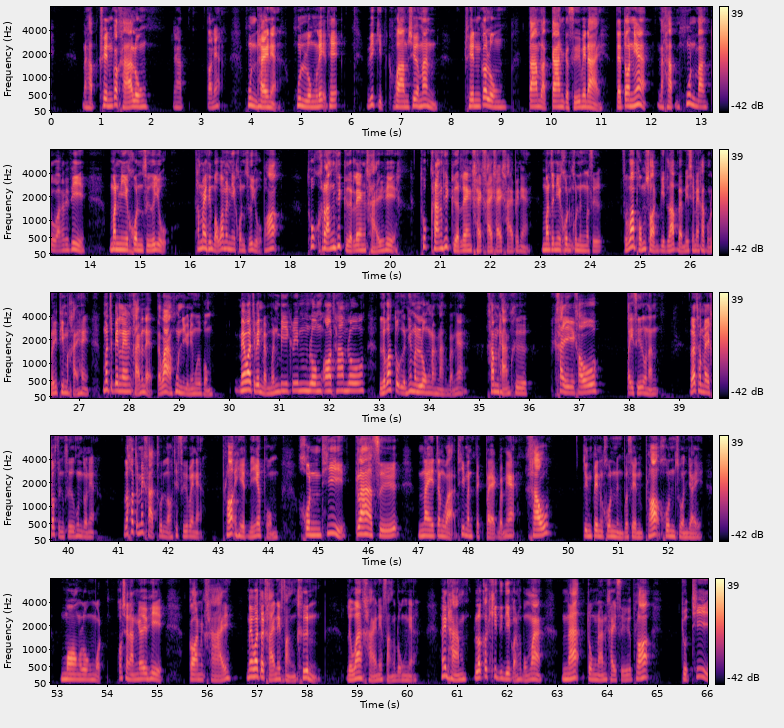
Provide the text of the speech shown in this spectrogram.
นะครับ เทรนก็ขาลงนะครับ ตอนเนี้ยหุ้นไทยเนี่ย หุ้นลงเละเทะ วิกฤตความเชื่อมั่น เทรนก็ลงตามหลักการก็ซื้อไม่ได้ แต่ตอนเนี้ยนะครับหุ้นบางตัวครับพี่ๆมันมีคนซื้ออยู่ทำไมถึงบอกว่ามันมีคนซื้ออยู่ เพราะทุกครั้งที่เกิดแรงขายพี่ๆทุกครั้งที่เกิดแรงขายขายขายขายไปเนี่ย มันจะมีคนคนหนึงมาซื้อ สมมติว่าผมสอดบิดลับแบบนี้ใช่ไหมครับผมแล้วพี่ๆมาขายให้ มันจะเป็นแรงขายนั่นแหละแต่ว่าหุ้นจะอยู่ในมือผม ไม่ว่าจะเป็นแบบเหมือนบีกริมลงออทามโล หรือว่าตัวอื่นที่มันลงหนักๆแบบเนี้ยคำถามคือใครเขาไปซื้อตรงนั้น แล้วทำไมเขาถึงซื้อหุ้นตัวเนี้ย แล้วเขาจะไม่ขาดทุนเหรอที่ซื้อไปเนี่ย เพราะเหตุนี้ครับผม คนที่กล้าซื้อในจังหวะที่มันแปลกๆแบบเนี้ยเขาจึงเป็นคนหนึ่งเปอร์เซ็นเพราะคนส่วนใหญ่มองลงหมด เพราะฉะนั้นไงพี่ ก่อนขายไม่ว่าจะขายในฝั่งขึ้น หรือว่าขายในฝั่งลงเนี่ย ให้ถามแล้วก็คิดดีๆก่อนครับผมว่าณตรงนั้นใครซื้อ เพราะจุดที่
